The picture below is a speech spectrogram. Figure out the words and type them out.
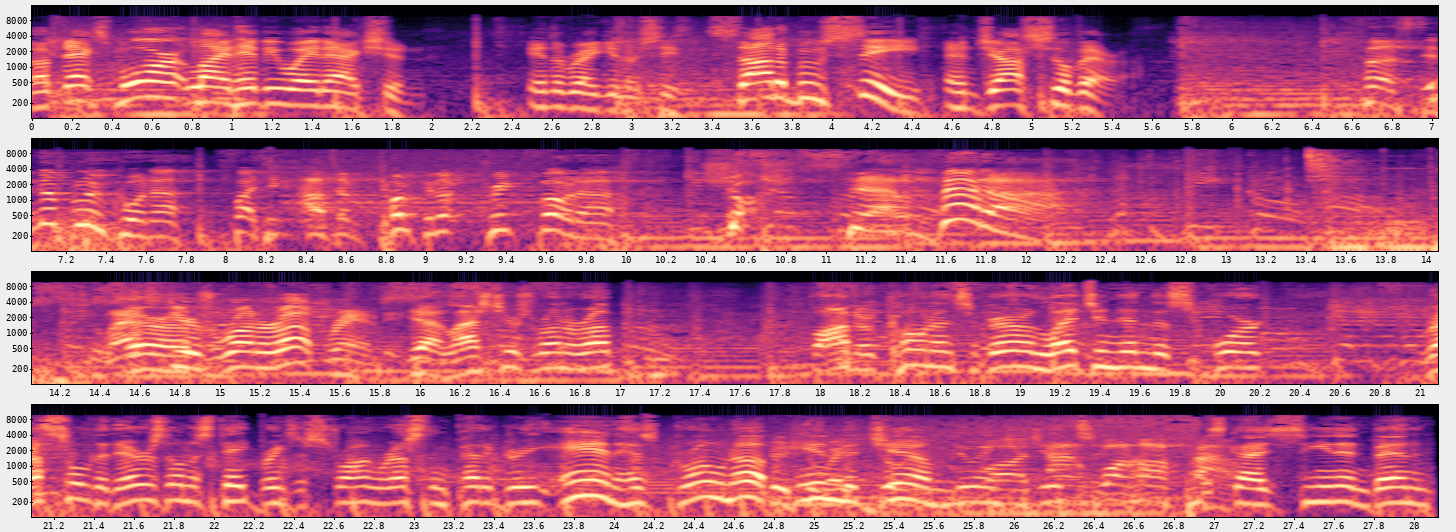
Up next, more light heavyweight action in the regular season. Sadibou Sy and Josh Silveira. First, in the blue corner, fighting out of Coconut Creek, Florida, Josh Silveira. Last year's runner-up, Randy. Yeah, last year's runner-up. Father Conan Silveira, legend in the sport, wrestled at Arizona State, brings a strong wrestling pedigree, and has grown up in the gym doing jiu-jitsu. This guy's seen it and been,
